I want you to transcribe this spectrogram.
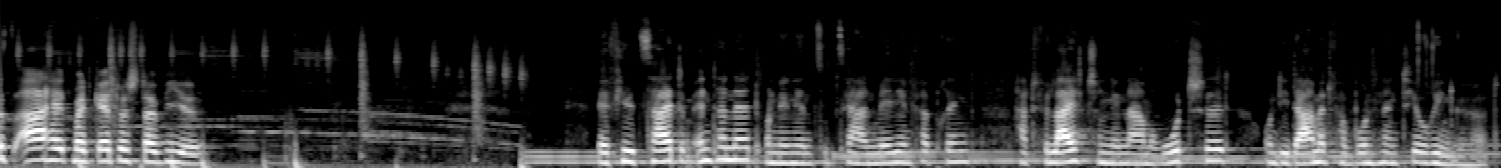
USA hält mein Ghetto stabil. Wer viel Zeit im Internet und in den sozialen Medien verbringt, hat vielleicht schon den Namen Rothschild und die damit verbundenen Theorien gehört.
